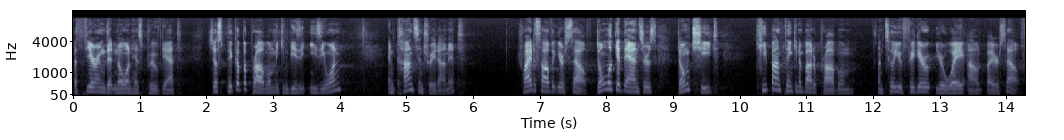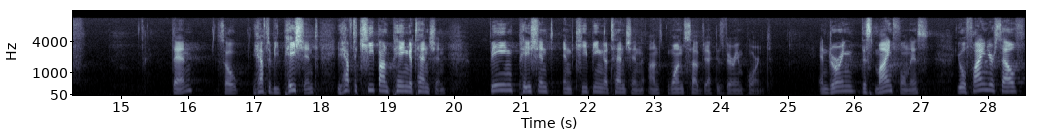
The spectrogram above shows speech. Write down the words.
a theorem that no one has proved yet. Just pick up a problem, it can be an easy one, and concentrate on it. Try to solve it yourself. Don't look at the answers, don't cheat. Keep on thinking about a problem until you figure your way out by yourself. Then, so you have to be patient, you have to keep on paying attention. Being patient and keeping attention on one subject is very important. And during this mindfulness, you'll find yourself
